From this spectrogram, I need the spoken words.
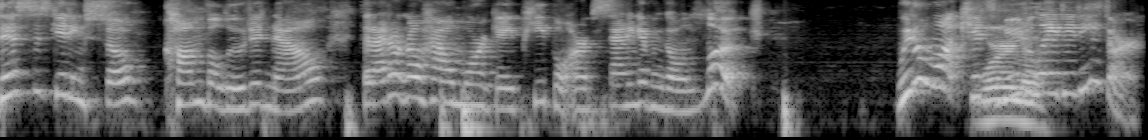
this is getting so convoluted now that I don't know how more gay people aren't standing up and going, "Look, we don't want kids We're in a- mutilated either."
